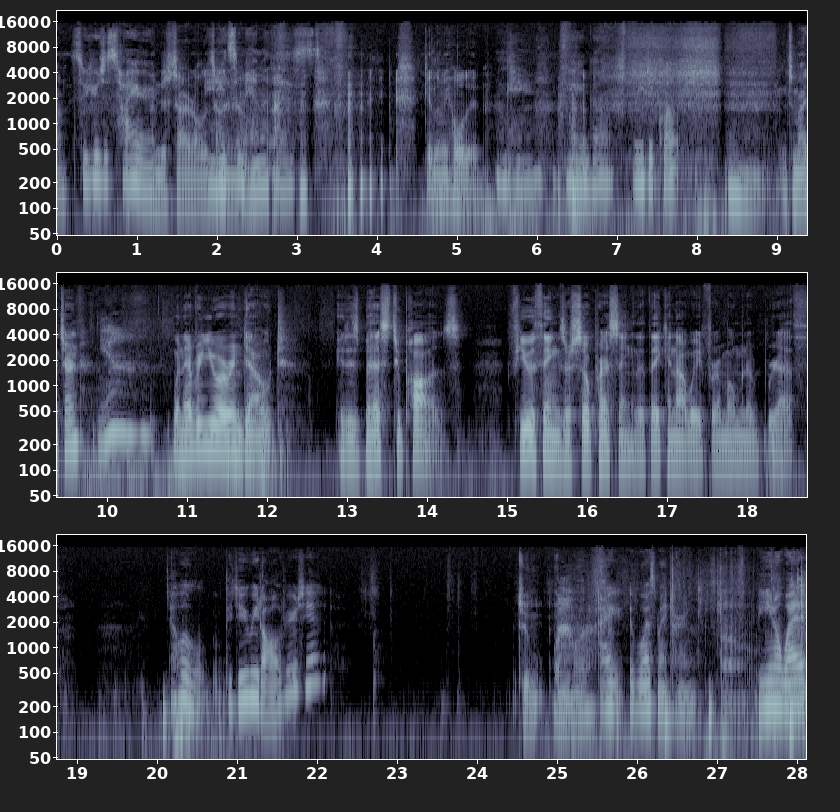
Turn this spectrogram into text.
I'm. So you're just tired. I'm just tired all the you time. Need some amethyst. okay, let me hold it. Okay, here you go. Read a quote. It's my turn. Yeah. Whenever you are in doubt, it is best to pause Few things are so pressing that they cannot wait for a moment of breath. Oh, did you read all of yours yet? Two, one more. I it was my turn. Oh. But you know what?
